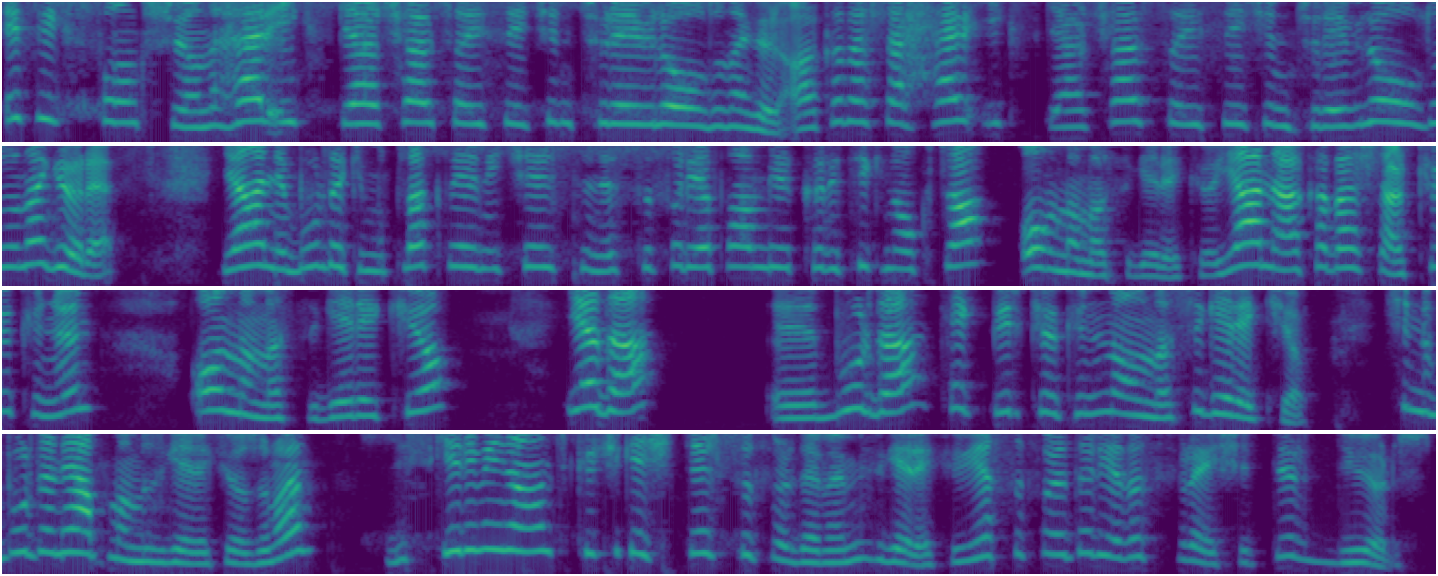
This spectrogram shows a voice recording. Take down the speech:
Fx fonksiyonu her x gerçel sayısı için türevli olduğuna göre arkadaşlar her x gerçel sayısı için türevli olduğuna göre yani buradaki mutlak değerin içerisinde sıfır yapan bir kritik nokta olmaması gerekiyor. Yani arkadaşlar kökünün olmaması gerekiyor ya da e, burada tek bir kökünün olması gerekiyor. Şimdi burada ne yapmamız gerekiyor o zaman? Diskriminant küçük eşittir sıfır dememiz gerekiyor. Ya sıfırdır ya da sıfıra eşittir diyoruz.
